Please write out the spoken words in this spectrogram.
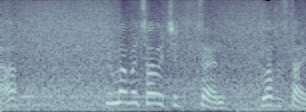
Ja. I mamy cały ten, lot of time.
